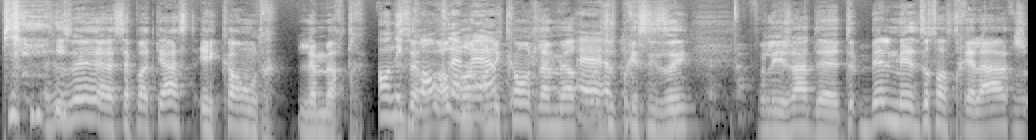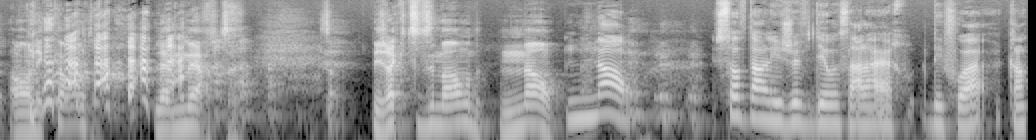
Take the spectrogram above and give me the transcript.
Puis. Euh, ce podcast est contre le meurtre. On est contre le on- On meurtre. est contre le meurtre, Euh, juste préciser. Pour les gens de... de belles médias sont très larges, on est contre le meurtre. Les gens qui tuent du monde, non. Non! Sauf dans les jeux vidéo, ça a l'air, des fois, quand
